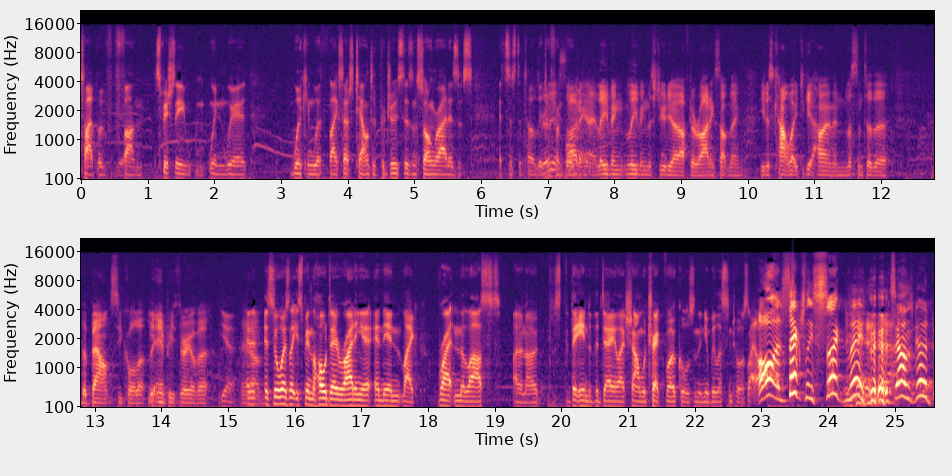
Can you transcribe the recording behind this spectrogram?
type of fun, especially when we're working with like such talented producers and songwriters. It's it's just a totally really different exciting. ballgame. Eh? Leaving leaving the studio after writing something, you just can't wait to get home and listen to the the bounce you call it, the Yeah. MP3 of it. Yeah, And, and it, um, it's always like you spend the whole day writing it, and then like right in the last, I don't know, just at the end of the day, like Sean will track vocals, and then you'll be listening to it. It's like, oh, it's actually sick, man. it sounds good.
